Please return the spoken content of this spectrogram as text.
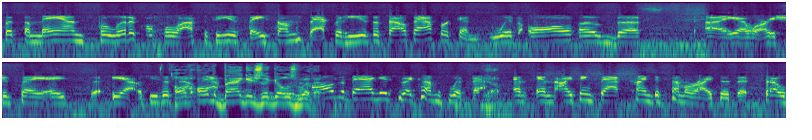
But the man's political philosophy is based on the fact that he is a South African with all of the uh, or I should say, a yeah, he's a all, all the baggage that goes with all it, all the baggage that comes with that, yeah. and and I think that kind of summarizes it. So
